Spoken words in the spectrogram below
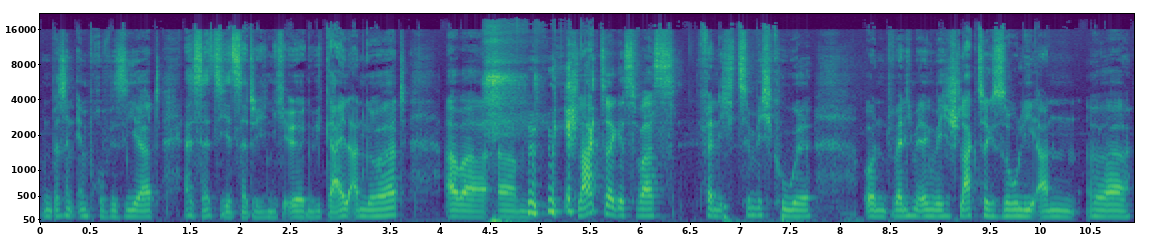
und ein bisschen improvisiert. Also, das hat sich jetzt natürlich nicht irgendwie geil angehört, aber ähm, Schlagzeug ist was fände ich ziemlich cool. Und wenn ich mir irgendwelche Schlagzeug-Soli anhöre,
